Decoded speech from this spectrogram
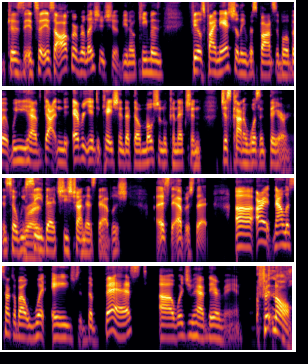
because it's a it's an awkward relationship. You know, Kima feels financially responsible, but we have gotten every indication that the emotional connection just kind of wasn't there, and so we see that she's trying to establish establish that. Uh, all right, now let's talk about what aged the best. Uh, what'd you have there, Van? Fentanyl.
